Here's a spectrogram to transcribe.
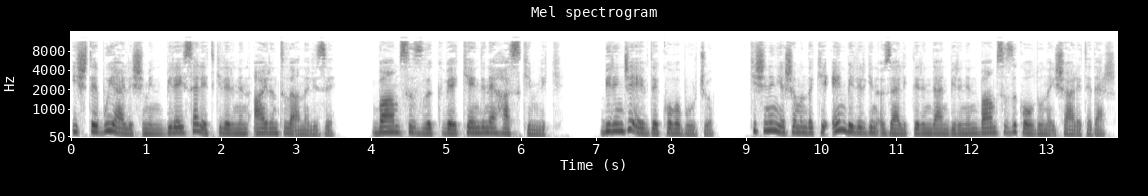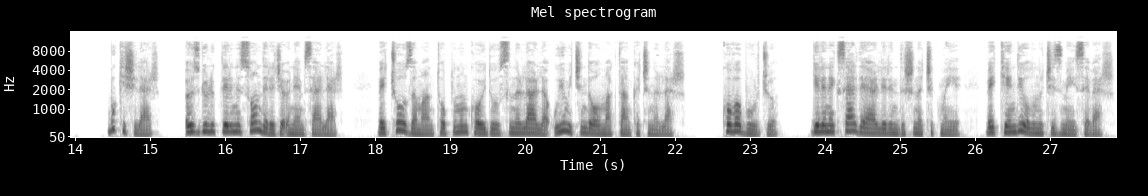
İşte bu yerleşimin bireysel etkilerinin ayrıntılı analizi. Bağımsızlık ve kendine has kimlik. Birinci evde kova burcu, kişinin yaşamındaki en belirgin özelliklerinden birinin bağımsızlık olduğuna işaret eder. Bu kişiler, özgürlüklerini son derece önemserler ve çoğu zaman toplumun koyduğu sınırlarla uyum içinde olmaktan kaçınırlar. Kova burcu, geleneksel değerlerin dışına çıkmayı ve kendi yolunu çizmeyi sever.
